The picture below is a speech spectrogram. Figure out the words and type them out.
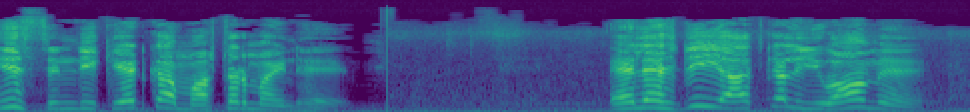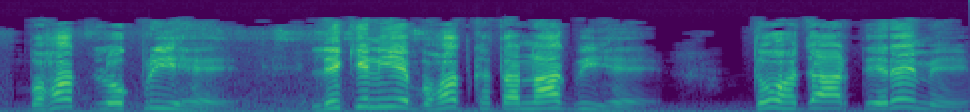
इस सिंडिकेट का मास्टरमाइंड है। एलएसडी आजकल युवाओं में बहुत लोकप्रिय है, लेकिन ये बहुत खतरनाक भी है। 2013 में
